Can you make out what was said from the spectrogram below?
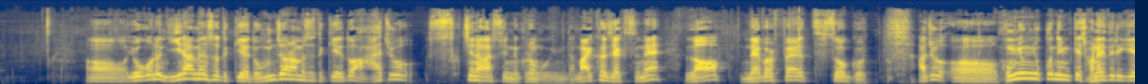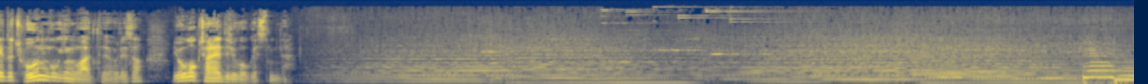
어, 요거는 일하면서 듣기에도, 운전하면서 듣기에도 아주 쓱 지나갈 수 있는 그런 곡입니다. 마이클 잭슨의 Love Never Felt So Good. 아주, 어, 0669님께 전해드리기에도 좋은 곡인 것 같아요. 그래서 요 곡 전해드리고 오겠습니다. Mm-hmm.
